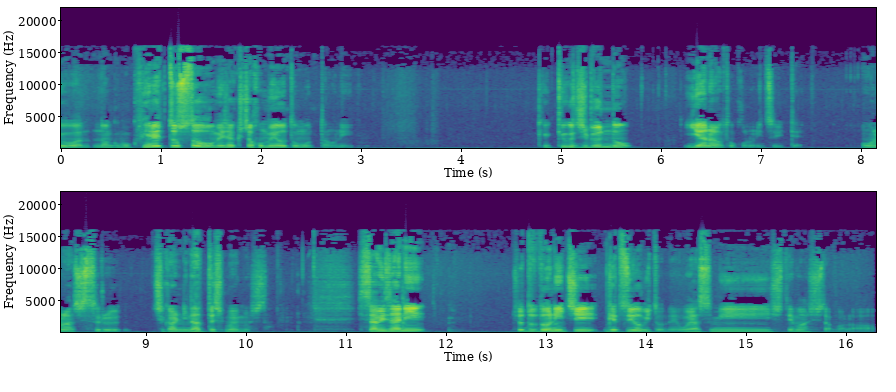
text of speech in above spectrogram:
今日はなんか僕ペレットストーブをめちゃくちゃ褒めようと思ったのに、結局自分の嫌なところについてお話しする時間になってしまいました。久々に、ちょっと土日、月曜日とね、お休みしてましたから、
